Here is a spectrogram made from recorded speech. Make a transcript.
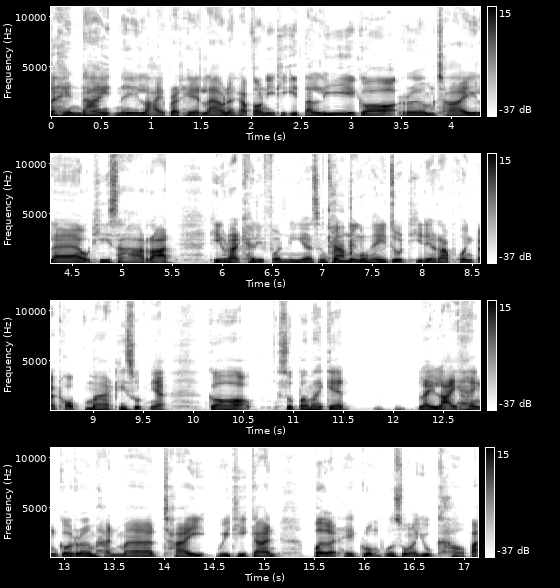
จะเห็นได้ในหลายประเทศแล้วนะครับ ตอนนี้ที่อิตาลีก็เริ่มใช้แล้วที่สหรัฐที่รัฐแคลิฟอร์เนีย ซึ่งเป็นครับหนึ่งผมในจุดที่ได้รับผลกระทบมากที่สุดเนี่ย ก็ซูเปอร์มาร์เก็ตหลาย ๆ แห่งก็เริ่มหันมาใช้วิธีการเปิดให้กลุ่มผู้สูงอายุเข้าไป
